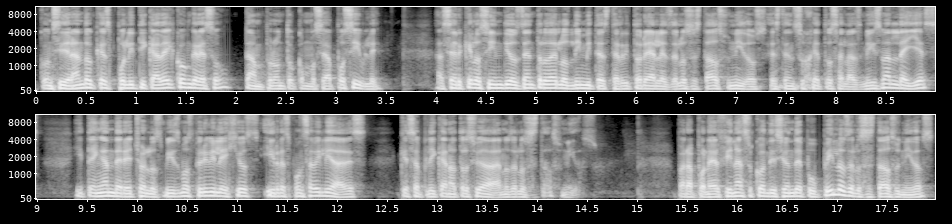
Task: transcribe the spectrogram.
considerando que es política del Congreso, tan pronto como sea posible, hacer que los indios dentro de los límites territoriales de los Estados Unidos estén sujetos a las mismas leyes y tengan derecho a los mismos privilegios y responsabilidades que se aplican a otros ciudadanos de los Estados Unidos para poner fin a su condición de pupilos de los Estados Unidos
